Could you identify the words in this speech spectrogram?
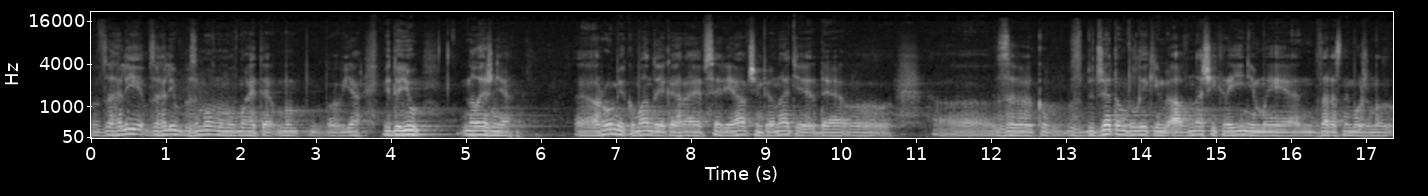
взагалі, взагалі, безумовно, ви маєте, я віддаю належні е, Ромі, команда, яка грає в серії А в чемпіонаті, де з, з бюджетом великим, а в нашій країні ми зараз не можемо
